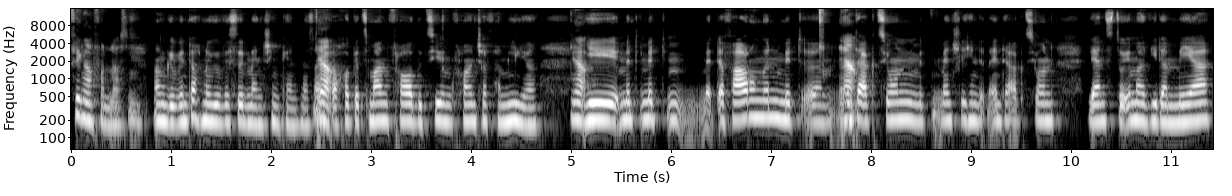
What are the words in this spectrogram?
Finger von lassen. Man gewinnt auch eine gewisse Menschenkenntnis. Ja. Einfach, ob jetzt Mann, Frau, Beziehung, Freundschaft, Familie. Ja. Je, mit, mit, mit Erfahrungen, mit ähm, Ja. Interaktionen, mit menschlichen Interaktionen lernst du immer wieder mehr.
